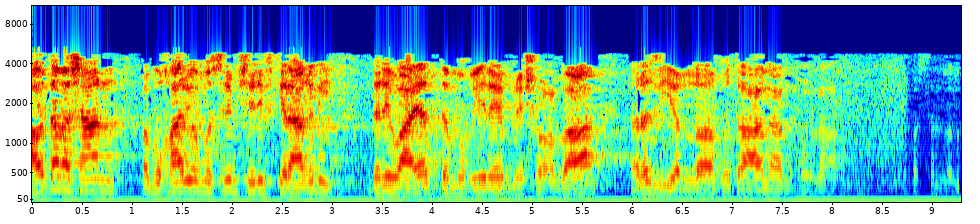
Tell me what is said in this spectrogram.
او دغه شان په بخاری او مسلم شریف کې راغلی د روایت د مغیره ابن شعبہ رضی الله تعالی عنہ وصلی الله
